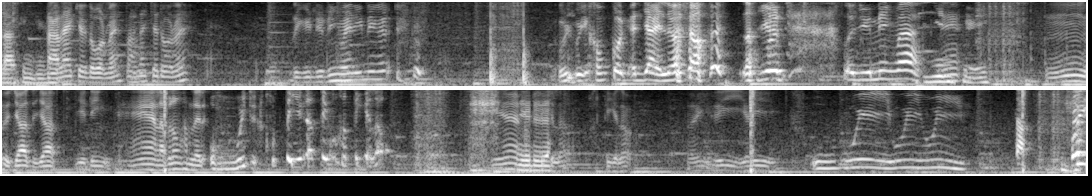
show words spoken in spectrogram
เราจริงจริงตาแรกจะโดนไหมตาแรกจะโดนไหมดึงดึงนิ่งไหมนิ่งๆไหม อุ้ยอุ้ยเขากดกันใหญ่เลยเราเรายืน เรายืนนิ่งมากยินเฉยอืมสุดยอดสุดยอดยืนนิ่งแฮะเราไม่ต้องทำอะไรเลยโอ้ยเขาตีกันตีกันเขาตีกันแล้วเนี่ยเขาตีกันแล้วเขาตีกันแล้วเฮ้ยเฮ้ยเฮ้ยอุ้ยอุ้ยอุ้ยตับเฮ้ย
